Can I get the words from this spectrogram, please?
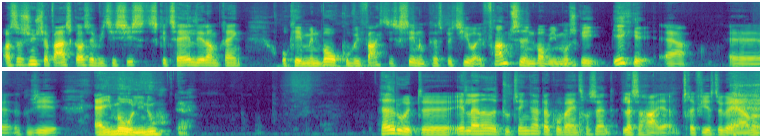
Og så synes jeg faktisk også, at vi til sidst skal tale lidt omkring, okay, men hvor kunne vi faktisk se nogle perspektiver i fremtiden, hvor vi mm. måske ikke er, uh, kan sige, er i mål endnu. Ja. Havde du et, uh, et eller andet, du tænker, der kunne være interessant? Eller så har jeg tre-fire stykker i ærmet.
